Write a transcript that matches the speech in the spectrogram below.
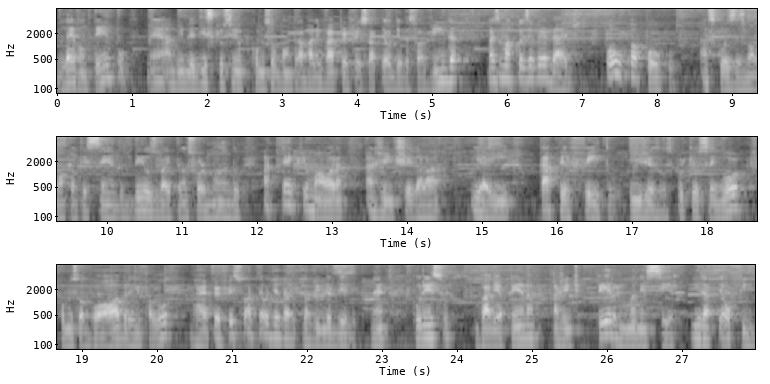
leva um tempo, né? A Bíblia diz que o Senhor que começou o bom trabalho vai aperfeiçoar até o dia da sua vinda, mas uma coisa é verdade, pouco a pouco as coisas vão acontecendo, Deus vai transformando, até que uma hora a gente chega lá e aí está perfeito em Jesus, porque o Senhor, começou a boa obra, ele falou, vai aperfeiçoar até o dia da, da vinda dele, né? Por isso, vale a pena a gente permanecer, ir até o fim.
